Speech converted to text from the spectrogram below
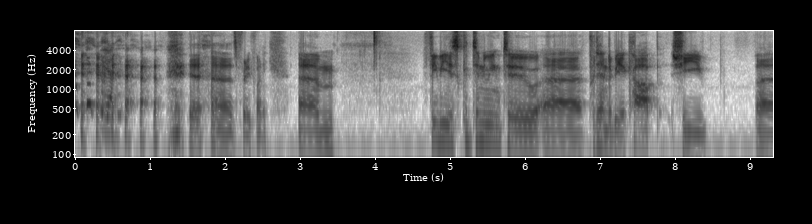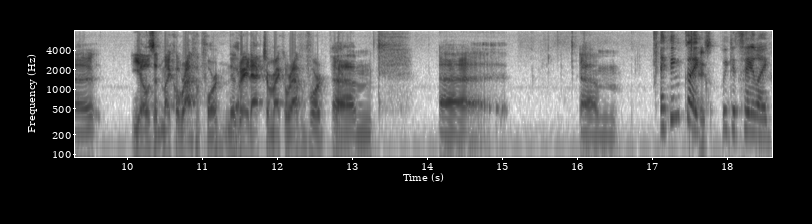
yeah. that's pretty funny. Um, Phoebe is continuing to uh, pretend to be a cop. She uh, yells at Michael Rapaport, the Yeah. great actor Michael Rapaport. Um, uh, um, I think like Is- we could say like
